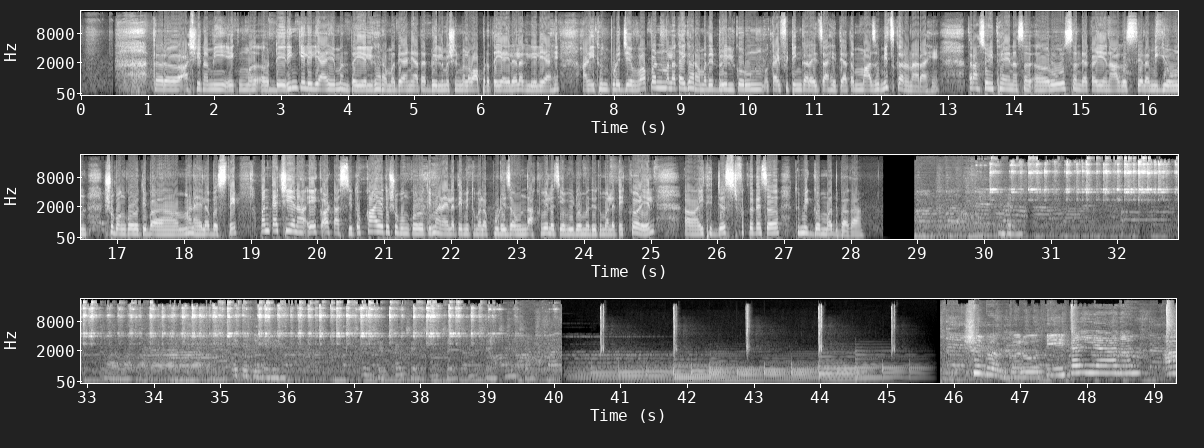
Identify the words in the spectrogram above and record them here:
तर अशी ना मी एक म डेअरिंग केलेली आहे म्हणता येईल घरामध्ये आणि आता ड्रिल मशीन मला वापरता यायला लागलेली आहे. आणि इथून पुढे जेव्हा पण मला काही घरामध्ये ड्रिल करून काही फिटिंग करायचं आहे ते आता माझं मीच करणार आहे. तर असं इथे आहे ना स रोज संध्याकाळी आहे ना अगस्त्याला मी घेऊन शुभंकरोती बा म्हणायला बसते. पण त्याची आहे ना एक अट असते तो काय आहे तो शुभंकरोती म्हणायला ते मी तुम्हाला पुढे जाऊन दाखवेलच या व्हिडिओमध्ये तुम्हाला ते कळेल. इथे जस्ट फक्त त्याचं तुम्ही गंमत बघा. Ayan. Sunset, sunset, sunset, sunset, sunset. శుభం కరోతి కళ్యాణం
